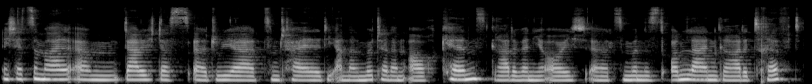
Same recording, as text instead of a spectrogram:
Ich schätze mal, ähm, dadurch, dass äh, du ja zum Teil die anderen Mütter dann auch kennst, gerade wenn ihr euch äh, zumindest online gerade trefft,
